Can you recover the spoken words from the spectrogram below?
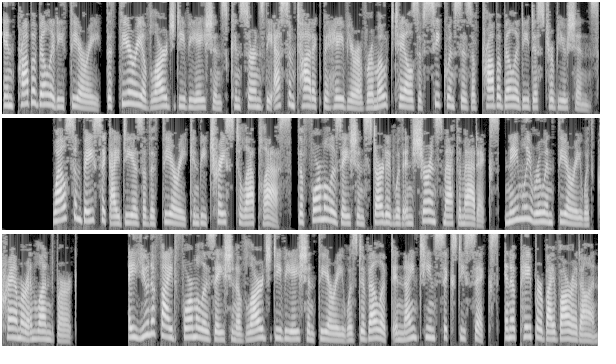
In probability theory, the theory of large deviations concerns the asymptotic behavior of remote tails of sequences of probability distributions. While some basic ideas of the theory can be traced to Laplace, the formalization started with insurance mathematics, namely Ruin theory with Cramer and Lundberg. A unified formalization of large deviation theory was developed in 1966, in a paper by Varadhan.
